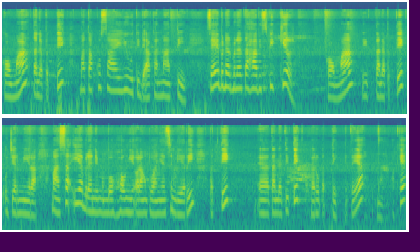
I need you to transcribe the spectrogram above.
koma tanda petik mataku sayu tidak akan mati saya benar-benar tak habis pikir koma di tanda petik ujar Mira masa ia berani membohongi orang tuanya sendiri petik eh, tanda titik baru petik gitu ya nah oke okay.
